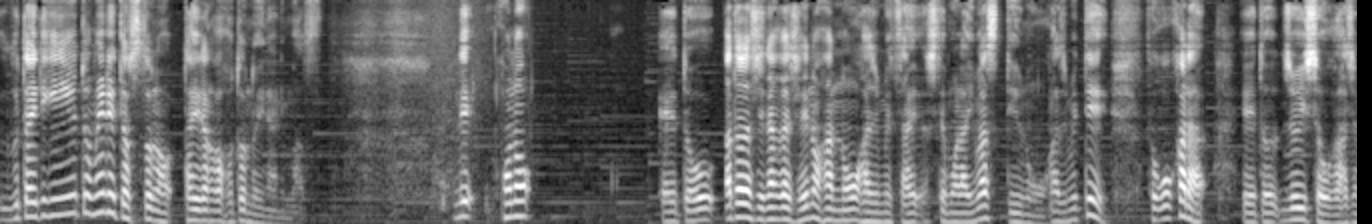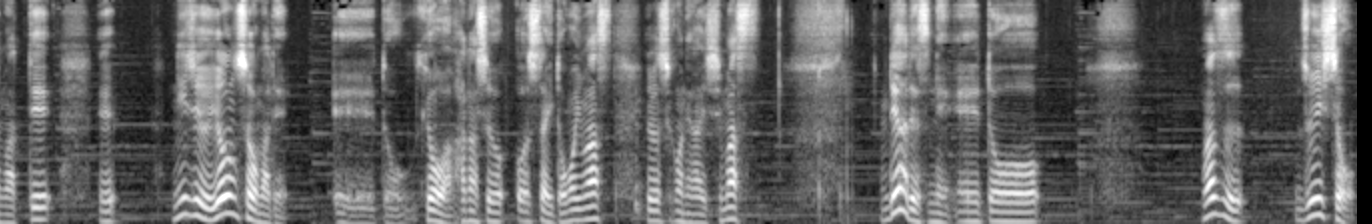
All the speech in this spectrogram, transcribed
具体的に言うとメリトスとの対談がほとんどになります。で、この、えっ、と、新しい弾劾者への反応を始めさしてもらいますっていうのを始めて、そこから、えっ、と、11章が始まって、え24章まで、えっ、と、今日は話をしたいと思います。よろしくお願いします。ではですね、えっ、と、まず、11章、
